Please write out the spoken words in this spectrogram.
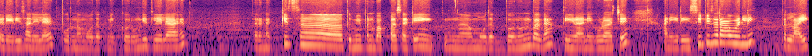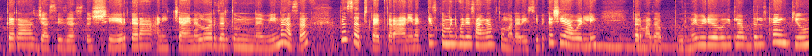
रेडी झालेले आहेत. पूर्ण मोदक मी करून घेतलेले आहेत. तर नक्कीच तुम्ही पण बाप्पासाठी मोदक बनवून बघा तीळ आणि गुळाचे. आणि रेसिपी जर आवडली तर लाईक करा जास्तीत जास्त शेअर करा. आणि चॅनलवर जर तुम्ही नवीन असाल तर सबस्क्राईब करा. आणि नक्कीच कमेंटमध्ये सांगा तुम्हाला रेसिपी कशी आवडली. तर माझा पूर्ण व्हिडिओ बघितल्याबद्दल थँक्यू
